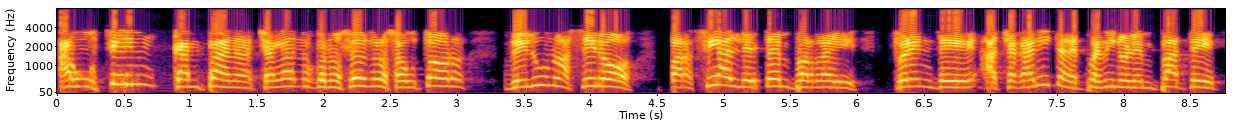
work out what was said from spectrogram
Agustín Campana, charlando con nosotros, autor del 1 a 0 parcial de Temperley frente a Chacarita. Después vino el empate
